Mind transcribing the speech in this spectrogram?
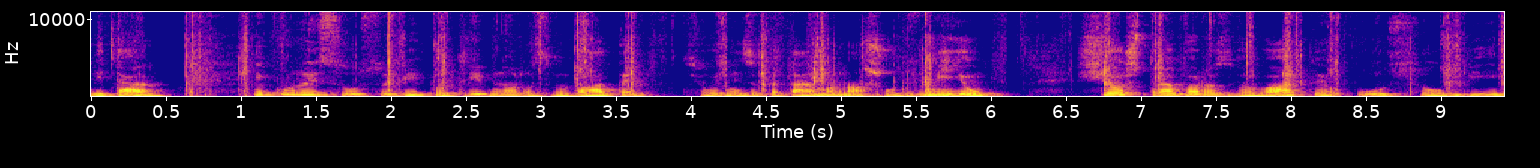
Вітаю! Яку рису у собі потрібно розвивати? Сьогодні запитаємо нашу змію. Що ж треба розвивати у собі?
